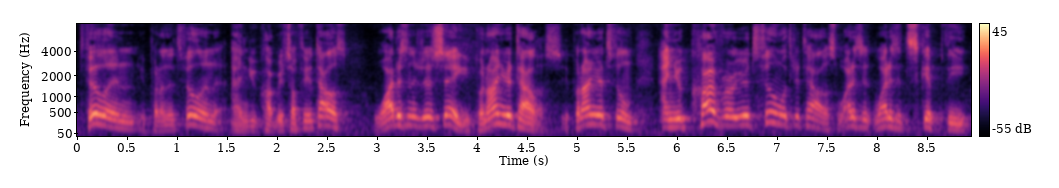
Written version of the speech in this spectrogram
tefillin, you put on the tefillin, and you cover yourself with your talis. Why doesn't it just say you put on your talis, you put on your tefillin, and you cover your tefillin with your talis? Why does it Why does it skip the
